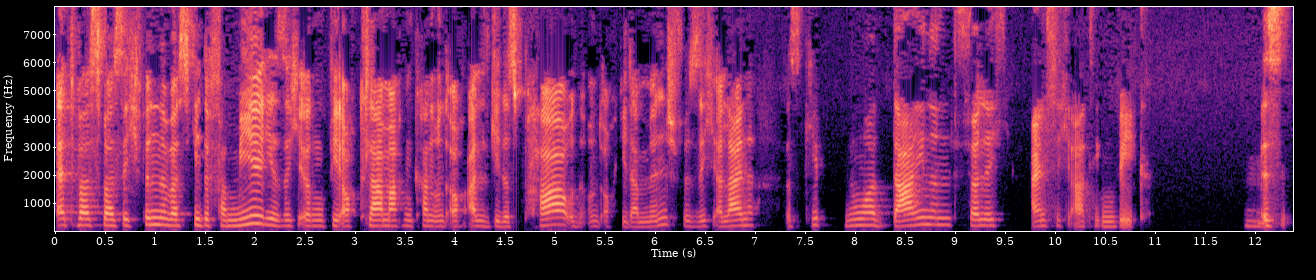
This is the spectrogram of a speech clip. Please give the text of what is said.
etwas, was ich finde, was jede Familie sich irgendwie auch klar machen kann und auch alle, jedes Paar und, und auch jeder Mensch für sich alleine. Es gibt nur deinen völlig einzigartigen Weg. Mhm. Es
